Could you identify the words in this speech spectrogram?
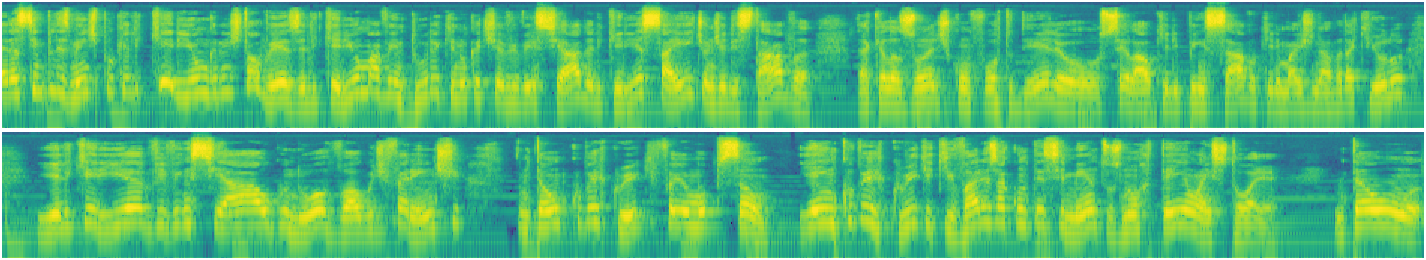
era simplesmente porque ele queria um grande talvez, ele queria uma aventura que nunca tinha vivenciado, ele queria sair de onde ele estava, daquela zona de conforto dele, ou sei lá o que ele pensava, o que ele imaginava daquilo, e ele queria vivenciar algo novo, algo diferente, então Cover Creek foi uma opção. E é em Cover Creek que vários acontecimentos norteiam a história. Então,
